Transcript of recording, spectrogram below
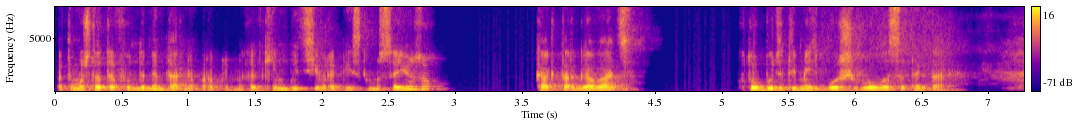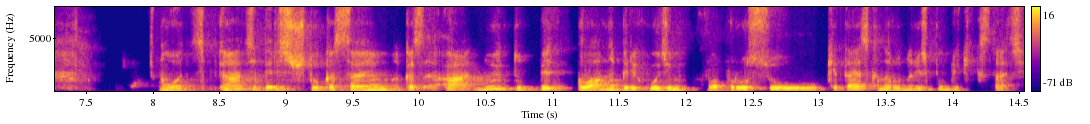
Потому что это фундаментальная проблема. Каким быть Европейскому Союзу, как торговать, кто будет иметь больше голоса и так далее. Вот. А теперь, что касаемо... А, ну и тут плавно переходим к вопросу Китайской Народной Республики, кстати.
